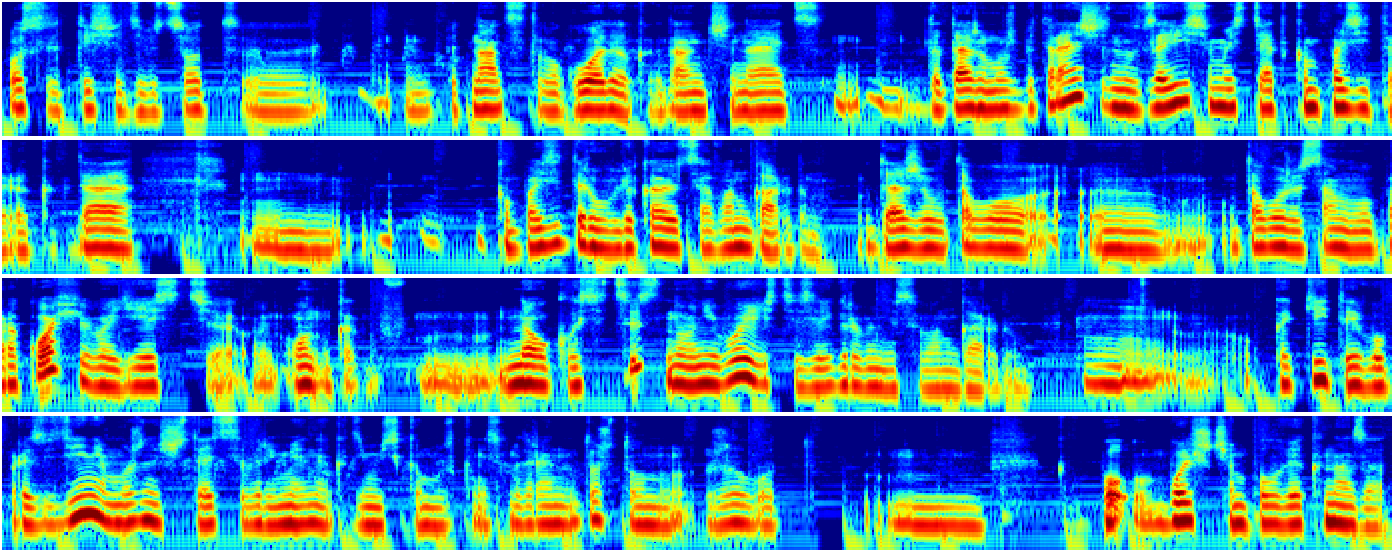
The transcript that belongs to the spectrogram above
после 1915 года, когда начинается, да даже, может быть, раньше, но в зависимости от композитора, когда композиторы увлекаются авангардом. Даже у того, э, у того же самого Прокофьева есть, он как бы неоклассицист, но у него есть и заигрывание с авангардом. Какие-то его произведения можно считать современной академической музыкой, несмотря на то, что он жил вот больше, чем полвека назад.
